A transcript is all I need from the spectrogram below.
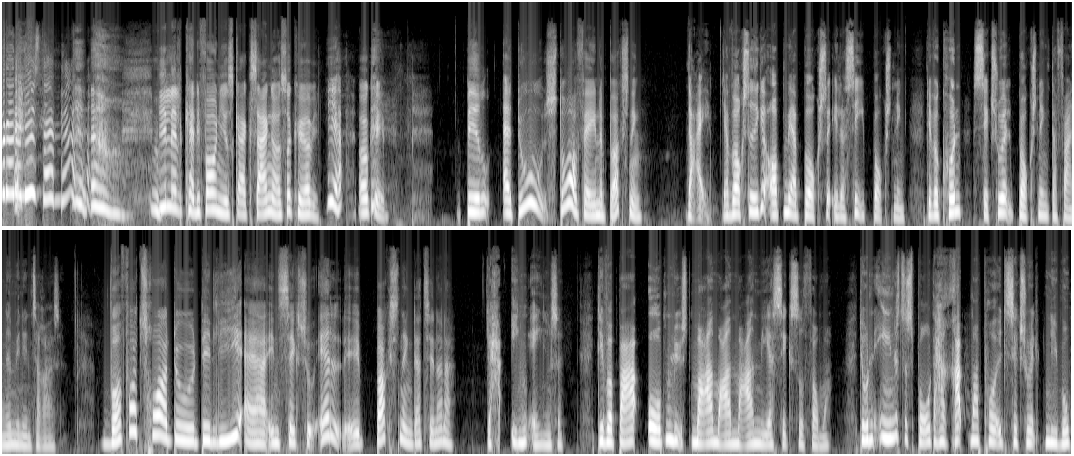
med den her lille stemme. Lille kalifornisk accent, og så kører vi. Ja. Okay. Bill, er du stor fan af boksning? Nej, jeg voksede ikke op med at bokse eller se boksning. Det var kun seksuel boksning, der fangede min interesse. Hvorfor tror du, det lige er en seksuel øh, boksning, der tænder dig? Jeg har ingen anelse. Det var bare åbenlyst meget, meget, meget mere sexet for mig. Det var den eneste sport, der har ramt mig på et seksuelt niveau.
